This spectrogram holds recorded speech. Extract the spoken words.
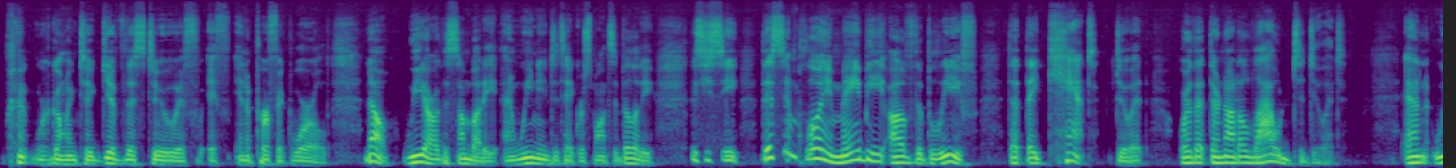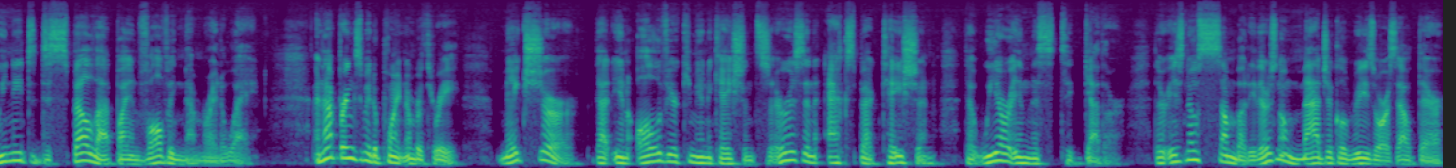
we're going to give this to if if in a perfect world. No, we are the somebody and we need to take responsibility. Because you see, this employee may be of the belief that they can't do it or that they're not allowed to do it. And we need to dispel that by involving them right away. And that brings me to point number 3. Make sure that in all of your communications there is an expectation that we are in this together There is no somebody, there's no magical resource out there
